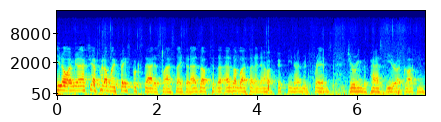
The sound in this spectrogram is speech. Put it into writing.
you know, I mean, actually, I put on my Facebook status last night that as of to the, as of last night, I now have 1,500 friends. During the past year, I've gotten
